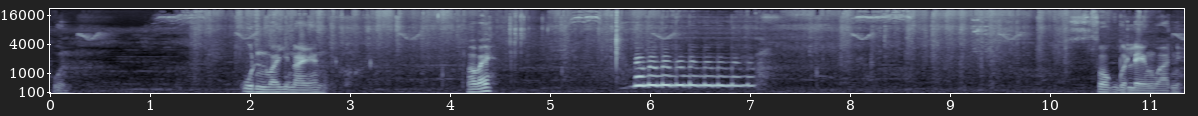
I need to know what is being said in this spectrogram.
ปุ่นอุ่นไว้อยู่ไหนกันมาไหมโซกเบิดแรงหวานนี่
